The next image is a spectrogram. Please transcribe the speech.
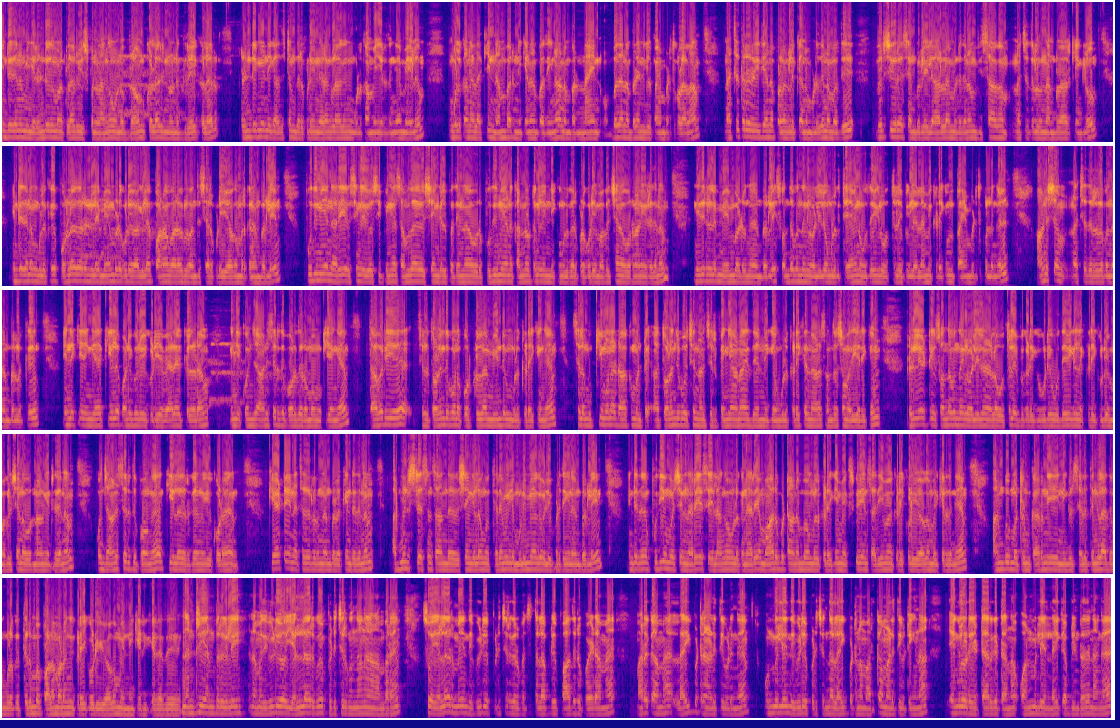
இன்றைய தினம் நீங்கள் ரெண்டு விதமான கலர் யூஸ் பண்ணலாங்க. ஒன்று ப்ரௌன் கலர் இன்னொன்று கிரே கலர் ரெண்டுமே இன்னைக்கு அதிர்ஷ்டம் தரக்கூடிய நிறங்களாக உங்களுக்கு அமைகிறதுங்க மேலும் உங்களுக்கான லக்கி நம்பர் இன்னைக்கு என்னன்னு பார்த்தீங்கன்னா நம்பர் நைன் ஒன்பது ஒன்பதாம் நம்பரை நீங்கள் பயன்படுத்திக் கொள்ளலாம். நட்சத்திர ரீதியான பலன்களை காணும் பொழுது நமது விருச்சிகராசி என்பர்களில் யாரெல்லாம் இன்றைய தினம் விசாகம் நட்சத்திரம் நண்பர்களாக இருக்கீங்களோ இன்றைய தினம் உங்களுக்கு பொருளாதார நிலை மேம்படக்கூடிய வகையில் பண வரவுகள் வந்து சேரக்கூடிய யோகம் இருக்க நண்பர்களே. புதுமையாக நிறைய விஷயங்களை யோசிப்பீங்க. சமுதாய விஷயங்கள் பார்த்தீங்கன்னா ஒரு புதுமையான கண்ணோட்டங்கள் இன்னைக்கு உங்களுக்கு ஏற்படக்கூடிய மகிழ்ச்சியான ஒரு நாள் இன்றைய தினம். நிதிநிலை மேம்பாடுங்க நண்பர்களே. சொந்த பந்தங்கள் வழியில் உங்களுக்கு தேவையான உதவிகள் ஒத்துழைப்புகள் எல்லாமே கிடைக்கும். பயன்படுத்திக் கொள்ளுங்கள். அனுஷம் நட்சத்திர நண்பர்களுக்கு இன்னைக்கு நீங்க கீழே பணிபுரியக்கூடிய வேலைகளிடம் நீங்க கொஞ்சம் அனுசரித்து போறது ரொம்ப முக்கியங்க. தவறிய சில தொலைந்து போன பொருட்கள்லாம் மீண்டும் உங்களுக்கு கிடைக்குங்க. சில முக்கியமான டாக்குமெண்ட் தொலைஞ்சு போச்சுன்னு நினச்சிருப்பீங்க. ஆனால் இது இன்னைக்கு உங்களுக்கு கிடைக்கிறதுனால சந்தோஷம் அதிகரிக்கும். ரிலேட்டிவ் சொந்த பந்தங்கள் வழியில நல்ல ஒத்துழைப்பு கிடைக்கக்கூடிய உதவிகள் கிடைக்கக்கூடிய மகிழ்ச்சியான ஒரு நாள் இன்றைய தினம். கொஞ்சம் அனுசரித்து போங்க. கீழே இருக்கவங்க கூட கேட்டை நட்சத்திர நண்பர்களுக்கு இன்றைய தினம் அட்மினிஸ்ட்ரேஷன் சார்ந்த விஷயங்களை உங்கள் திறமைகளை முழுமையாக வெளிப்படுத்திங்க நண்பர்களே. இன்றைய தினம் புதிய முயற்சிகள் நிறைய செய்யலாங்க. உங்களுக்கு நிறைய மாறுபட்ட அனுபவங்கள் கிடைக்கும். எக்ஸ்பீரியன்ஸ் அதிகமாக கிடைக்கக்கூடிய யோகம் இருக்கிறதுங்க. அன்பு மற்றும் கருணையை நீங்கள் செலுத்துங்கள். அது உங்களுக்கு திரும்ப பல மடங்கு கிடைக்கக்கூடிய யோகம் இன்னைக்கு இருக்கிறது. நன்றி அன்பர்களே. நமது வீடியோ எல்லாருக்குமே பிடிச்சிருக்கும் தாங்க நான் நம்புறேன். ஸோ எல்லாருமே இந்த வீடியோ பிடிச்சிருக்கிற பட்சத்தில் அப்படியே பார்த்துட்டு போயிடாம மறக்காம லைக் பட்டன் அழுத்தி விடுங்க. உண்மையிலேயே இந்த வீடியோ பிடிச்சிருந்தா லைக் பட்டனை மறக்காம அழுத்தி விட்டீங்கன்னா எங்களுடைய டார்கெட்டான ஒன் மில்லியன் லைக் அப்படின்றத நாங்கள்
